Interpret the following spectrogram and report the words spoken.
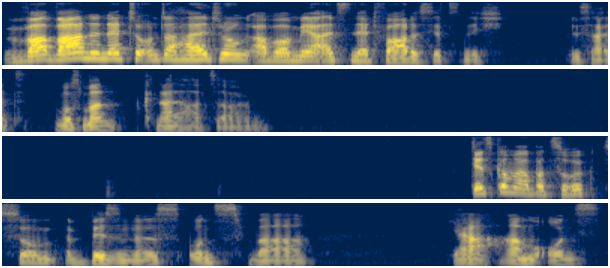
war, war eine nette Unterhaltung, aber mehr als nett war das jetzt nicht. Ist halt, muss man knallhart sagen. Jetzt kommen wir aber zurück zum Business. Und zwar, ja, haben uns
